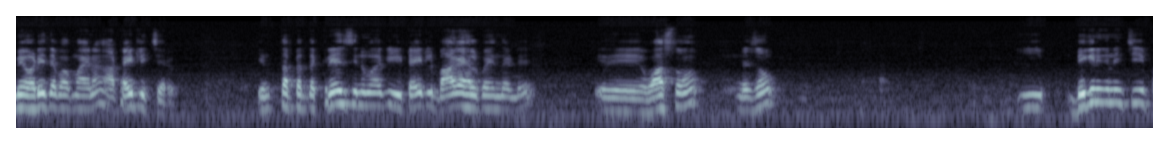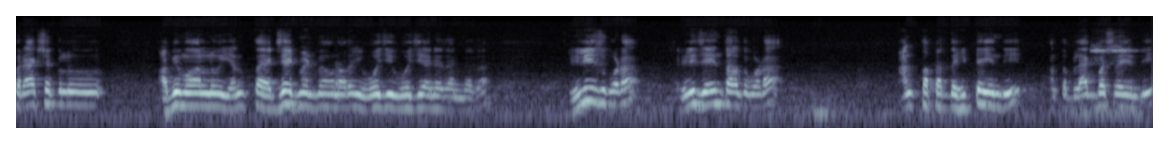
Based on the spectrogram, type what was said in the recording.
మేము అడిగితే పాపం ఆయన ఆ టైటిల్ ఇచ్చారు. ఇంత పెద్ద క్రేజ్ సినిమాకి ఈ టైటిల్ బాగా హెల్ప్ అయిందండి. ఇది వాస్తవం నిజం. ఈ బిగినింగ్ నుంచి ప్రేక్షకులు అభిమానులు ఎంత ఎగ్జైట్మెంట్ మీద ఉన్నారో ఈ ఓజీ ఓజీ అనే దాని మీద. రిలీజ్ కూడా రిలీజ్ అయిన తర్వాత కూడా అంత పెద్ద హిట్ అయ్యింది అంత బ్లాక్ బస్టర్ అయ్యింది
